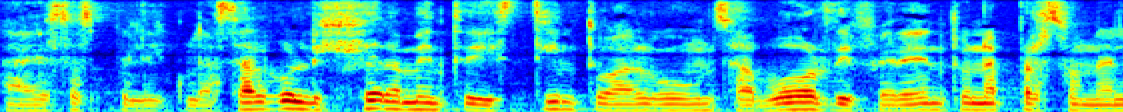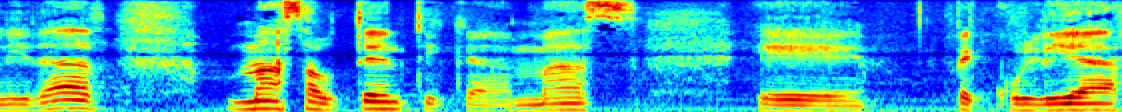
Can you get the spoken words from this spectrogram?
a esas películas, algo ligeramente distinto, algo, un sabor diferente, una personalidad más auténtica, más eh, peculiar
